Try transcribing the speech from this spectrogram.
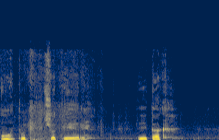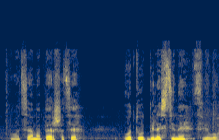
О, тут 4. І так. От сама перша це отут біля стіни цвіло.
